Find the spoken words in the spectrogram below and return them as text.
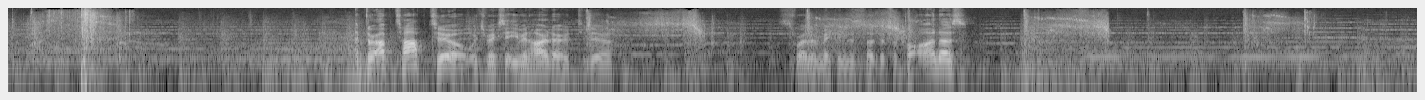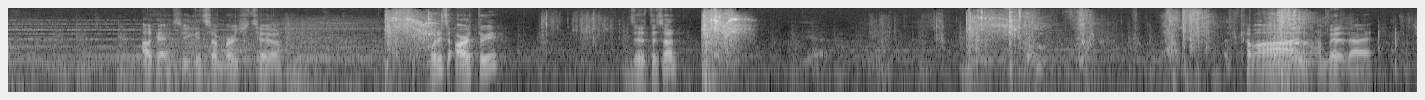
And they're up top too, which makes it even harder to do. I swear they're making this so difficult on us. Okay, so you can submerge too. What is R3? Is it this one? Come on. I'm gonna die.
